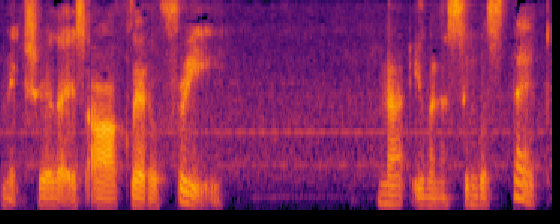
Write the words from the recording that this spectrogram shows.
Make sure that it's all glitter free. Not even a single speck.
